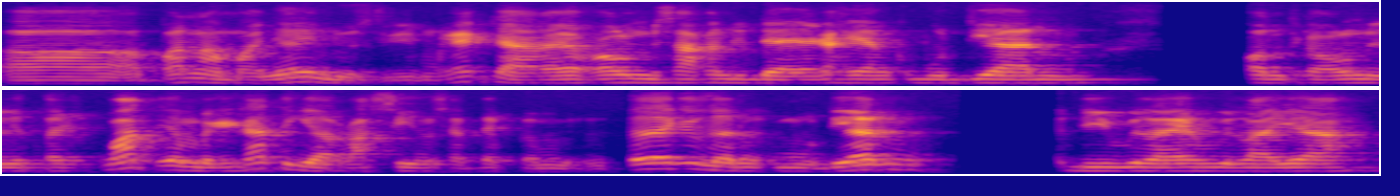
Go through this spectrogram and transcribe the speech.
uh, apa namanya industri mereka. Kayak kalau misalkan di daerah yang kemudian kontrol militer kuat, ya mereka tinggal kasih insentif ke militer dan kemudian di wilayah-wilayah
